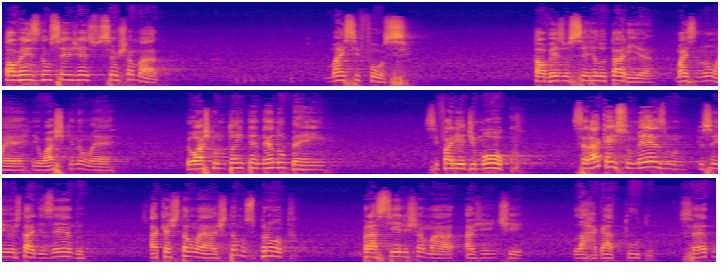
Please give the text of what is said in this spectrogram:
Talvez não seja esse o seu chamado. Mas se fosse, talvez você relutaria mas não é, eu acho que não é. Eu acho que eu não estou entendendo bem. Se faria de moco? Será que é isso mesmo que o Senhor está dizendo? A questão é, estamos prontos para se Ele chamar a gente largar tudo, certo?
